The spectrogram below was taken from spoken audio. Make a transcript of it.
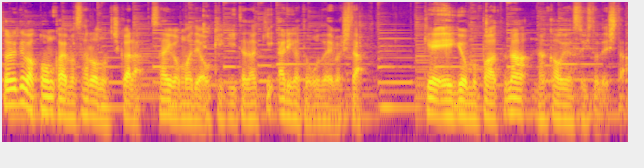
それでは今回もサロンの力、最後までお聴きいただきありがとうございました。経営業務パートナー中尾康人でした。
